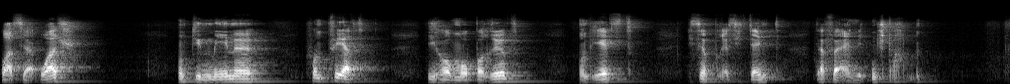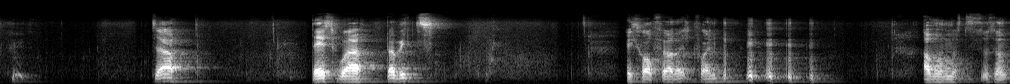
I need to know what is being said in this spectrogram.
war sein Arsch und die Mähne vom Pferd. Die haben operiert und jetzt ist er Präsident der Vereinigten Staaten. Tja, das war der Witz. Ich hoffe, er hat euch gefallen. Aber man muss dazu sagen,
